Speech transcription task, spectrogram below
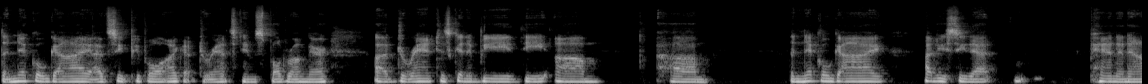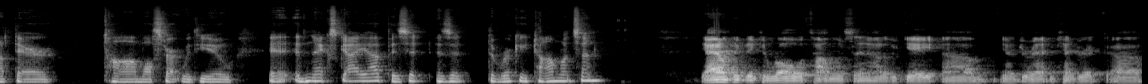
the nickel guy. I've seen people, I got Durant's name spelled wrong there. Uh, Durant is going to be the um, um, the nickel guy. How do you see that panning out there, Tom? I'll start with you. Uh, the next guy up is it is it the rookie Tomlinson? Yeah, I don't think they can roll with Tomlinson out of the gate. Um, you know, Durant and Kendrick. Uh,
